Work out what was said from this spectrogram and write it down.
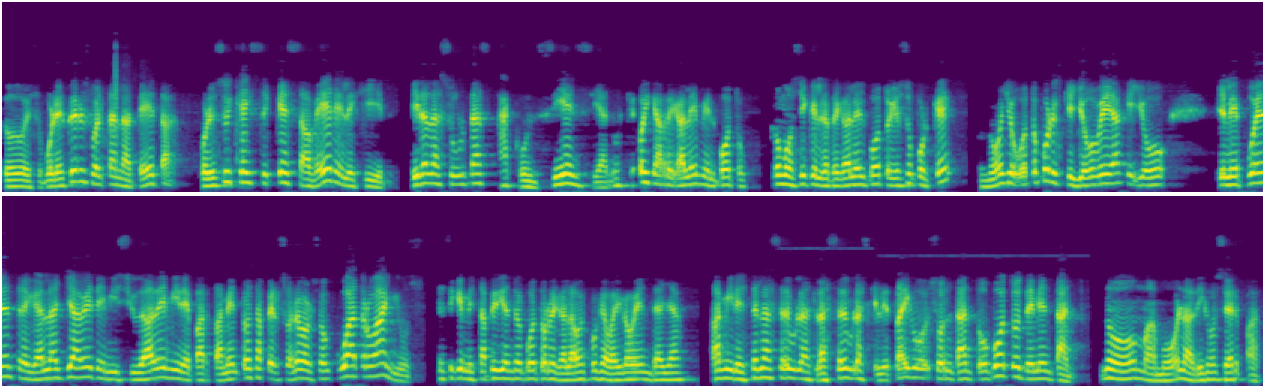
todo eso. Por eso que sueltan la teta. Por eso es que hay que saber elegir, ir a las urnas a conciencia, no es que, oiga, regáleme el voto. ¿Cómo así que le regale el voto? ¿Y eso por qué? No, yo voto por el que yo vea que yo que le pueda entregar las llaves de mi ciudad, de mi departamento a esa persona, porque son cuatro años. Ese que me está pidiendo el voto regalado es porque va y lo vende allá. Ah, mire, estas las cédulas, las cédulas que le traigo son tantos votos, de en tanto. No, la dijo Serpa.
